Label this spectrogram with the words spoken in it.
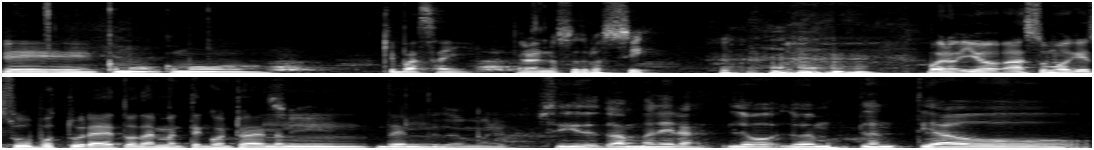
Eh, ¿cómo, cómo, qué pasa ahí? Para nosotros sí. bueno, yo asumo que su postura es totalmente en contra del... Sí, del... De, todas maneras. sí de todas maneras. Lo, lo, hemos planteado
